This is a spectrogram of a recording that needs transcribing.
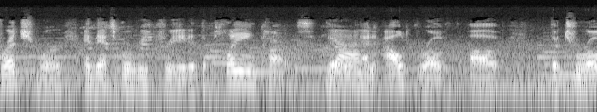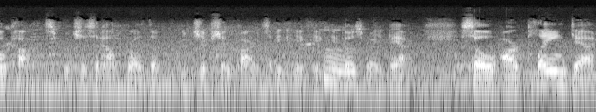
French were, and that's where we created the playing cards. They're Yeah. an outgrowth of the tarot cards, which is an outgrowth of Egyptian cards. I mean, it, it, Hmm. it goes way back. So our playing deck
